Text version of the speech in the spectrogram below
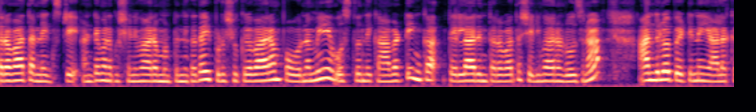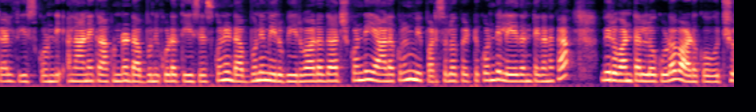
తర్వాత నెక్స్ట్ డే అంటే మనకు శనివారం ఉంటుంది కదా ఇప్పుడు శుక్రవారం పౌర్ణమి వస్తుంది కాబట్టి ఇంకా తెల్లారిన తర్వాత శనివారం రోజున అందులో పెట్టిన యాలకాయలు తీసుకోండి. అలానే కాకుండా డబ్బుని కూడా తీసేసుకొని డబ్బుని మీరు బీరువాలో దాచుకోండి యాలకులను మీ పర్సులో పెట్టుకోండి లేదంటే కనుక మీరు వంటల్లో కూడా వాడుకోవచ్చు.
